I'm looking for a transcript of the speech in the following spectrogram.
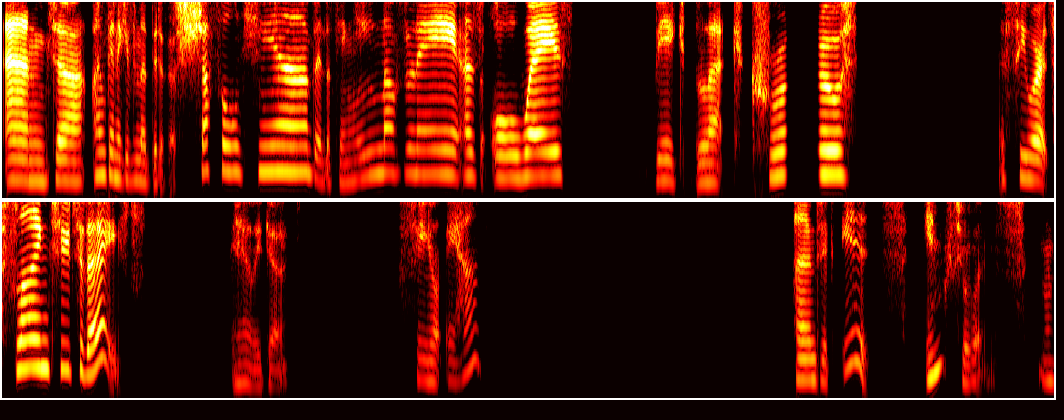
And uh, I'm going to give them a bit of a shuffle here. They're looking lovely as always. Big black crow. Let's see where it's flying to today. There we go. See what we have. And it is influence. Mm.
